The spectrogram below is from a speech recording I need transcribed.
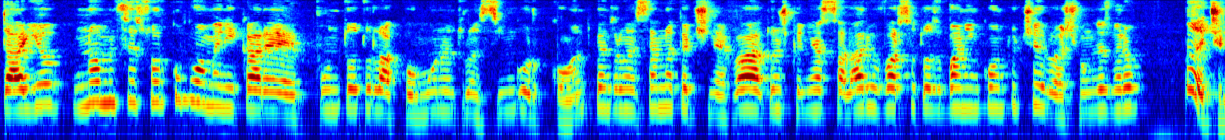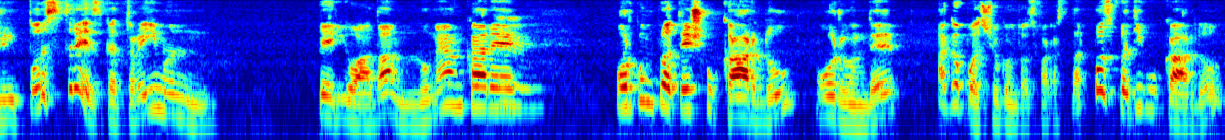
Dar eu nu am înțeles oricum oamenii care pun totul la comun într-un singur cont, pentru că înseamnă că cineva atunci când ia salariu varsă toți banii în contul celuilalt și mă gândesc mereu, bă, ce nu-i păstrez, că trăim în perioada, în lumea în care Mm. Oricum plătești cu cardul, oriunde, dacă poți, știu că nu toți fac asta, dar poți plăti cu cardul,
